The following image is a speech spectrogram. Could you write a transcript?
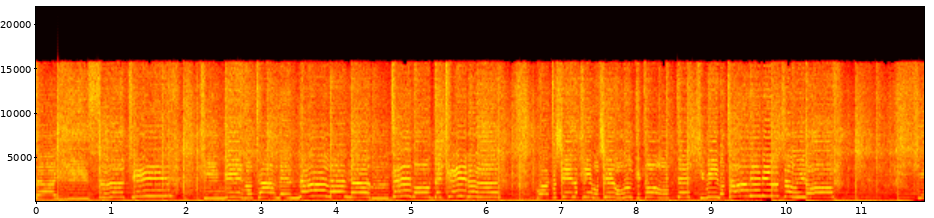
大好き君のためなら何でもできる私の気持ちを受け取って君のために歌うよ君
